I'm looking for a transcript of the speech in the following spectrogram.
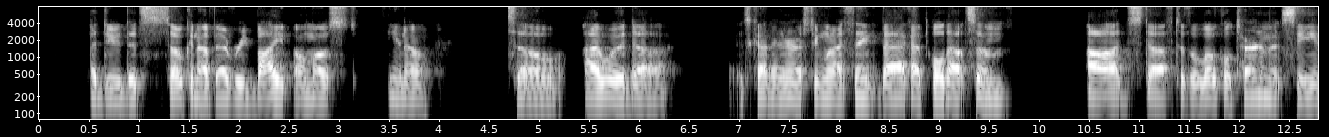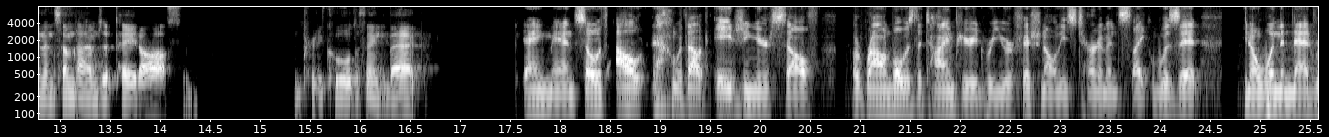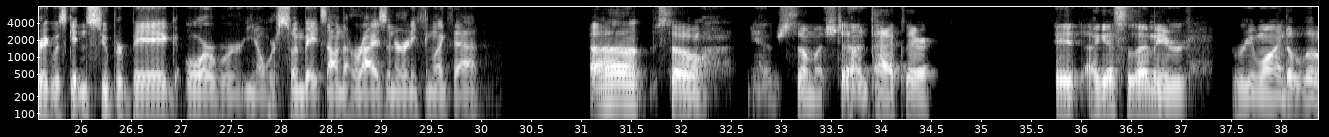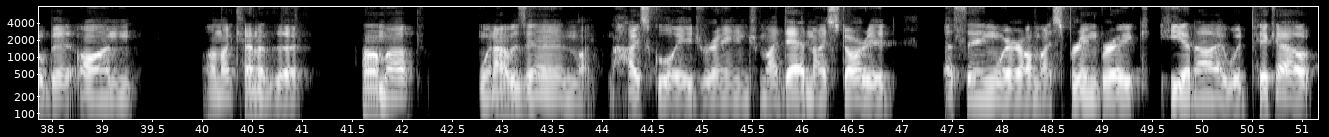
a dude that's soaking up every bite almost, you know. So I would. Uh, it's kind of interesting when I think back. I pulled out some odd stuff to the local tournament scene, and sometimes it paid off. And pretty cool to think back. Dang man! So without without aging yourself, around what was the time period where you were fishing all these tournaments? Like, was it you know when the Ned rig was getting super big, or were you know were swim baits on the horizon or anything like that? Uh, so yeah, there's so much to unpack there. It, I guess, let me re- rewind a little bit on on like kind of the come up when I was in like high school age range, my dad and I started a thing where on my spring break, he and I would pick out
